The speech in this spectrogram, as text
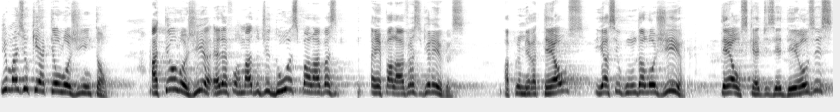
E mas e o que é teologia então? A teologia ela é formada de duas palavras, é, palavras gregas. A primeira, teos, e a segunda, logia. Teos quer dizer deuses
